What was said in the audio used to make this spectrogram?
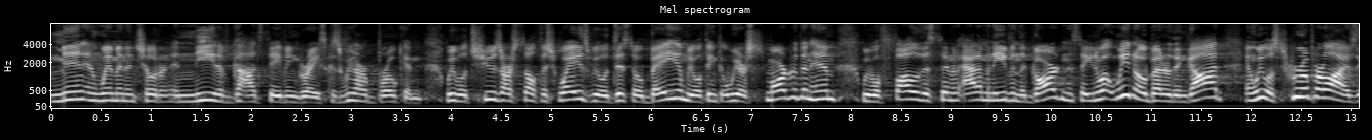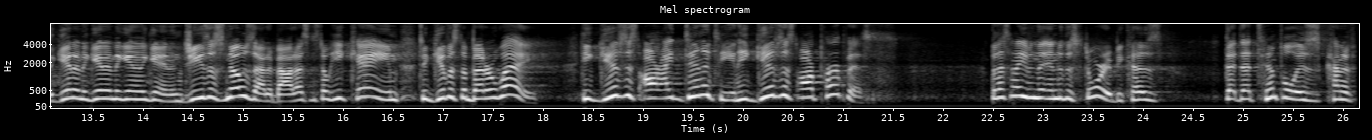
men and women and children in need of God's saving grace because we are broken. We will choose our selfish ways. We will disobey Him. We will think that we are smarter than Him. We will follow the sin of Adam and Eve in the garden and say, you know what, we know better than God, and we will screw up our lives again and again and again and again. And Jesus knows that about us, and so He came to give us a better way. He gives us our identity and He gives us our purpose. But that's not even the end of the story because that, that temple is kind of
